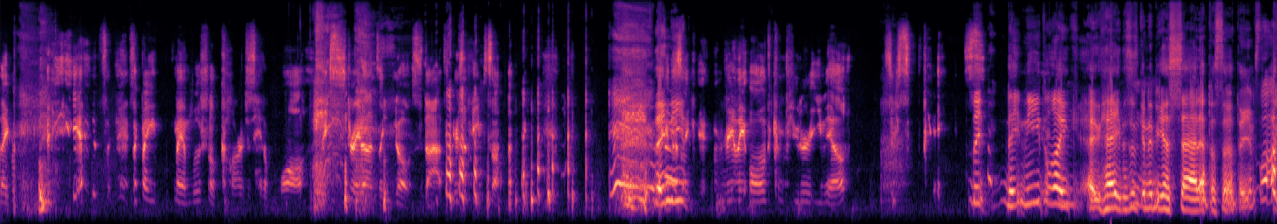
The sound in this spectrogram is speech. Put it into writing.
like yeah, it's, it's like my my emotional car just hit a wall like straight on. It's like no, stop. Here's a theme song. they And this, need like really old computer email. They, they need like a, hey, this is gonna be a sad episode theme song.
